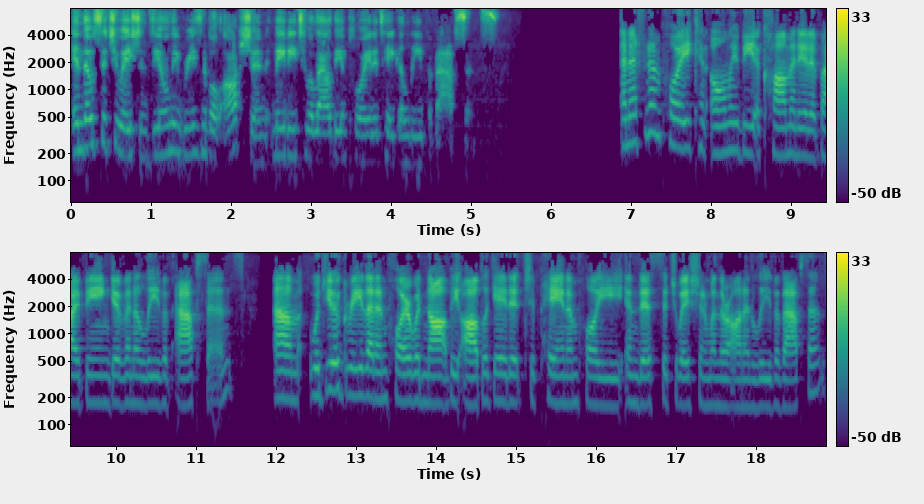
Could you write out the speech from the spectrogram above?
In those situations, the only reasonable option may be to allow the employee to take a leave of absence. And if an employee can only be accommodated by being given a leave of absence, um, would you agree that employer would not be obligated to pay an employee in this situation when they're on a leave of absence?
